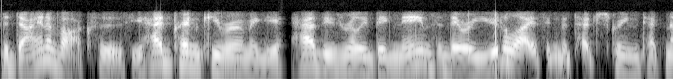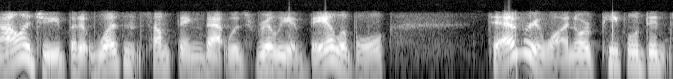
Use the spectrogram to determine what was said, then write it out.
the Dynavoxes, you had Prentke Romich, you had these really big names, and they were utilizing the touchscreen technology, but it wasn't something that was really available to everyone, or people didn't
